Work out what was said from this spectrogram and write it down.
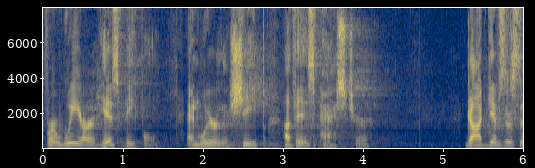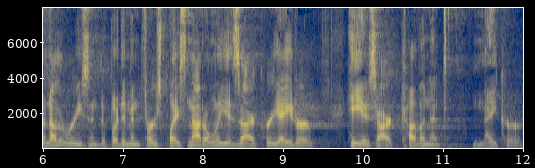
for we are His people and we are the sheep of His pasture. God gives us another reason to put Him in first place. Not only is our creator, He is our covenant maker.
